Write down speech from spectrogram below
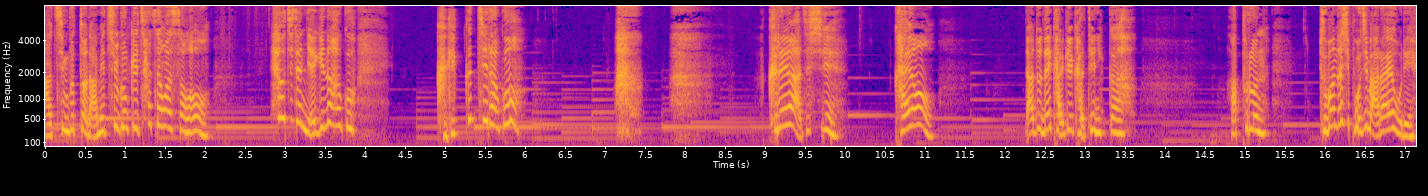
아침부터 남의 출근길 찾아와서 헤어지잔 얘기나 하고 그게 끝이라고? 하, 그래요, 아저씨. 가요. 나도 내 갈 길 갈 테니까. 앞으론 두 번 다시 보지 말아요, 우리.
